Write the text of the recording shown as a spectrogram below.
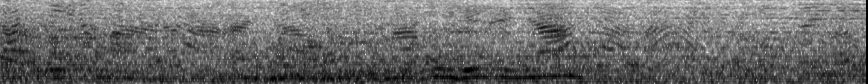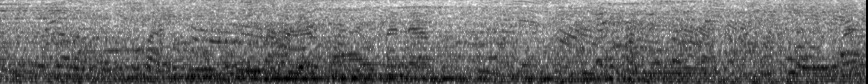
ยาวมานะคะไอ้ยาวมาคุยเห็นไอ้เง่ามาดามคุยเห็น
